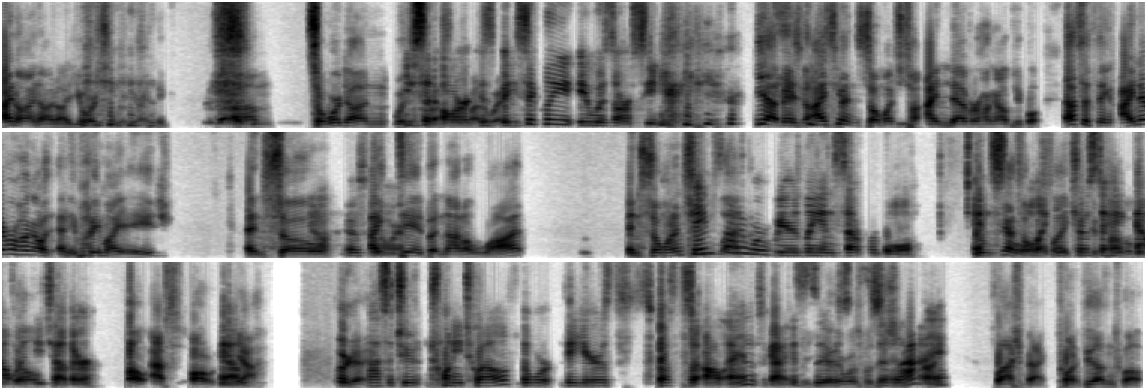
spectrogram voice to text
I know, I know, I know. Your senior year, I think. Um, so we're done with. You said our because basically it was our senior year. Yeah, basically, I spent so much time. I never hung out with people. That's the thing. I never hung out with anybody my age, and so yeah, I weird. did, but not a lot. And so when James and left, I were weirdly inseparable in school. like, like we chose to hang out tell. with each other. oh, absolutely. Oh, yeah. Yeah. Okay. Class of 2012, the wor- the year is supposed to all end, guys. The year there was- was the end. Flashback. 20, 2012.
